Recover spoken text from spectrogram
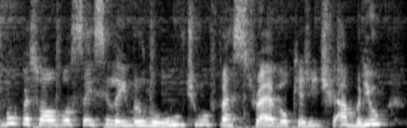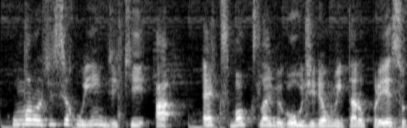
Bom, pessoal, vocês se lembram no último Fast Travel que a gente abriu com uma notícia ruim de que a Xbox Live Gold iria aumentar o preço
